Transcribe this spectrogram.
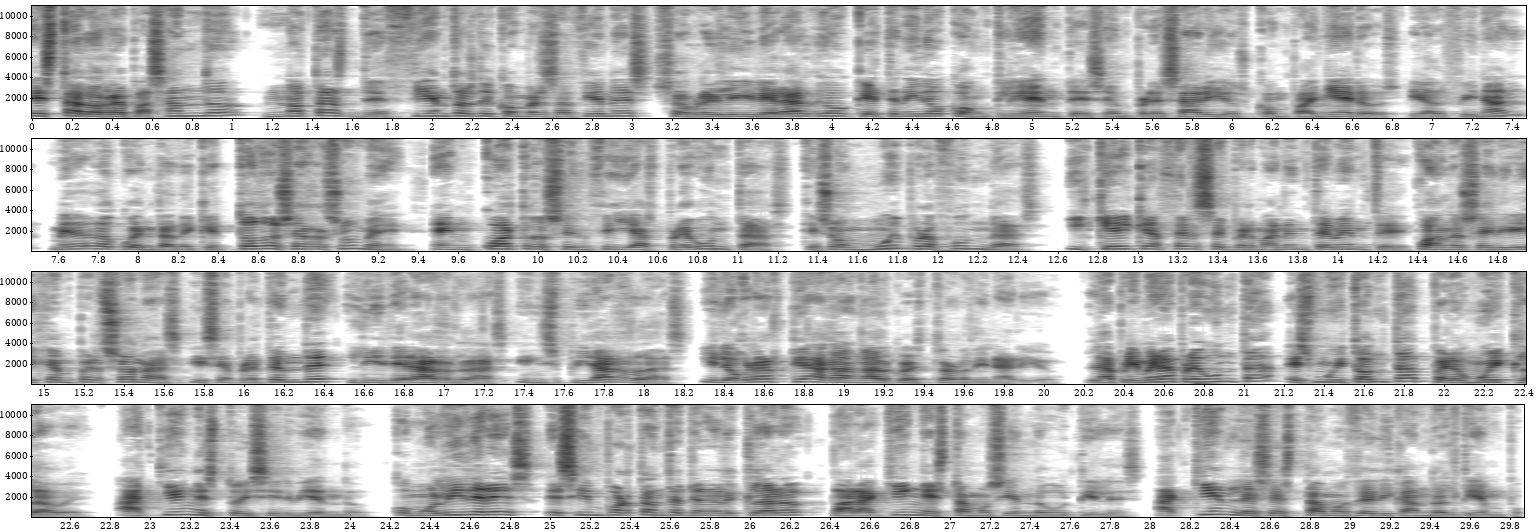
He estado repasando notas de cientos de conversaciones sobre liderazgo que he tenido con clientes, empresarios, compañeros y al final me he dado cuenta de que todo se resume en cuatro sencillas preguntas que son muy profundas y que hay que hacerse permanentemente cuando se dirigen personas y se pretende liderarlas, inspirarlas y lograr que hagan algo extraordinario. La primera pregunta es muy tonta pero muy clave. ¿A quién estoy sirviendo? Como líderes es importante tener claro para quién estamos siendo útiles, a quién les estamos dedicando el tiempo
